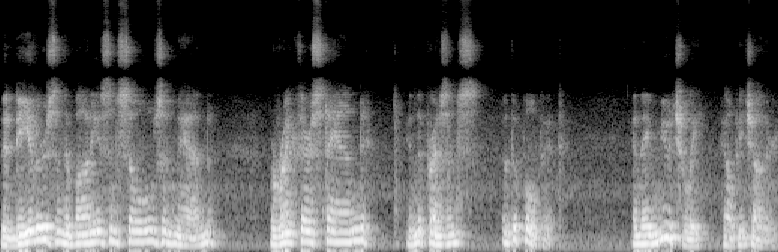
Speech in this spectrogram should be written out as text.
The dealers in the bodies and souls of men erect their stand in the presence of the pulpit, and they mutually help each other.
